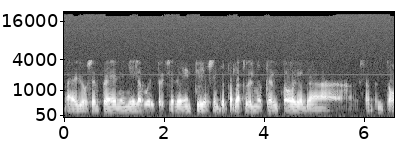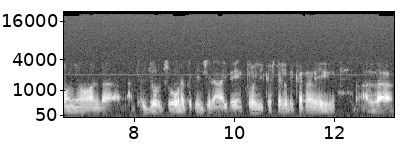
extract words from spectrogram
Beh, io ho sempre, nei miei lavori precedenti, ho sempre parlato del mio territorio, da Sant'Antonio al, anche al Giorgione, perché girai dentro il castello dei Carraresi, al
